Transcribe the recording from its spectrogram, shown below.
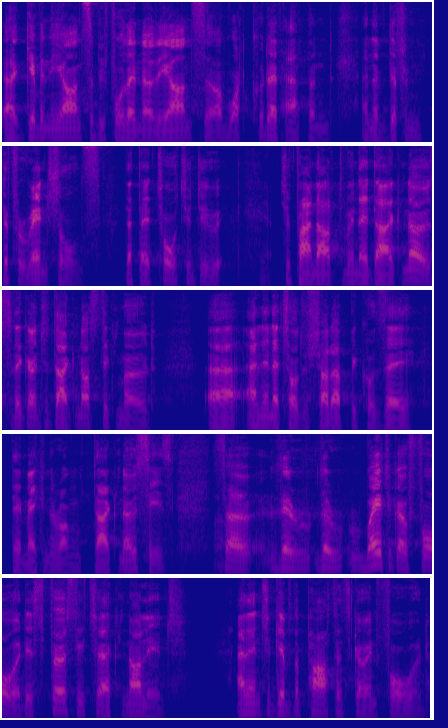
uh, giving the answer before they know the answer of what could have happened and of different differentials that they're taught to do to find out when they diagnose. So they go into diagnostic mode, uh, and then they're told to shut up because they, they're making the wrong diagnoses. So the, the way to go forward is firstly to acknowledge and then to give the path that's going forward.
